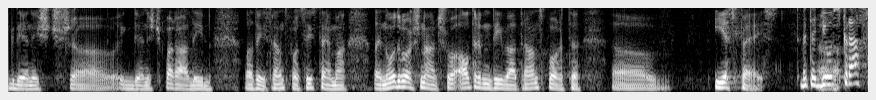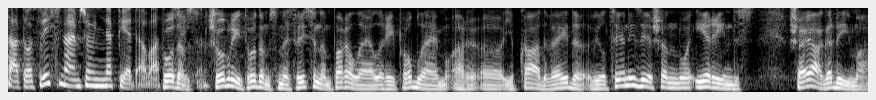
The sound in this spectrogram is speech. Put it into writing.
ikdienišķa parādība Latvijas transporta sistēmā, lai nodrošinātu šo alternatīvā transporta uh, iespējas. Bet tad jūs prasāt tos risinājumus, un viņi nepiedāvā. Protams, šobrīd, protams, mēs risinām paralēli arī problēmu ar uh, jebkāda veida vilcienu iziešanu no ierindas. Šajā gadījumā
